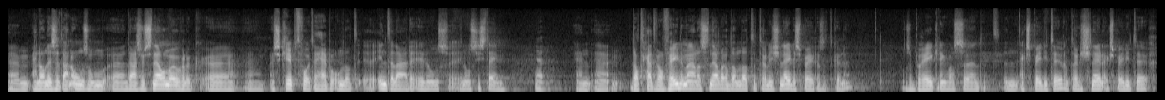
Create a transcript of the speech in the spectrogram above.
Um, en dan is het aan ons om uh, daar zo snel mogelijk uh, uh, een script voor te hebben om dat in te laden in ons, in ons systeem. Ja. En ehm, dat gaat wel vele malen sneller dan dat de traditionele spelers het kunnen. Onze berekening was dat een expediteur, een traditionele expediteur,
